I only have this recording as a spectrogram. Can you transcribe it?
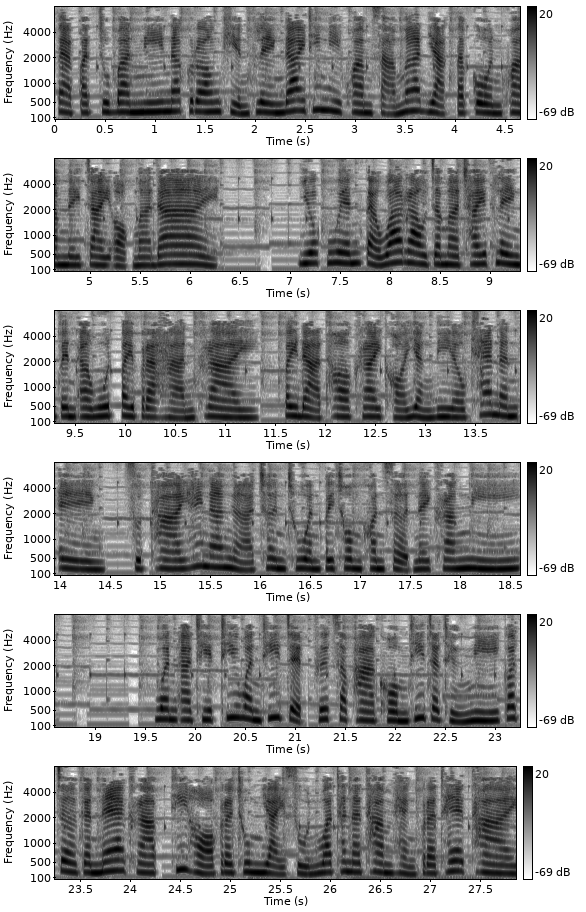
แต่ปัจจุบันนี้นักร้องเขียนเพลงได้ที่มีความสามารถอยากตะโกนความในใจออกมาได้ ยกเว้นแต่ว่าเราจะมาใช้เพลงเป็นอาวุธไปประหารใคร ไปด่าทอใครขออย่างเดียวแค่นั้นเอง สุดท้ายให้นางหงาเชิญชวนไปชมคอนเสิร์ตในครั้งนี้วันอาทิตย์ที่วันที่ 7 พฤษภาคมที่จะถึงนี้ก็เจอกันแน่ครับ ที่หอประชุมใหญ่ศูนย์วัฒนธรรมแห่งประเทศไทย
